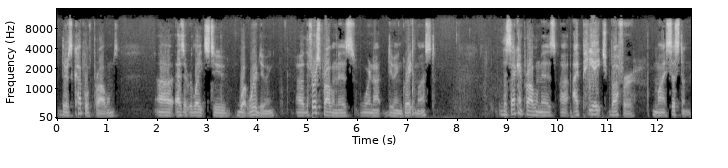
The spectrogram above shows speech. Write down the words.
there's a couple of problems uh, as it relates to what we're doing. Uh, the first problem is we're not doing grape must. The second problem is uh, I pH buffer my system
